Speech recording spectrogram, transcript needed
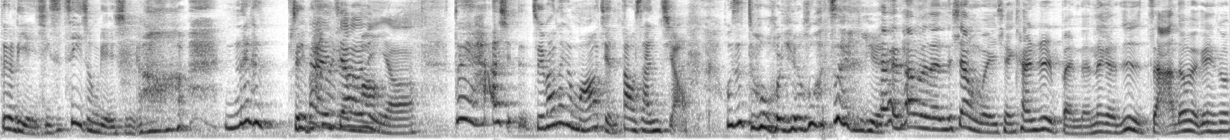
这个脸型是这种脸型，那个嘴巴教你哦。对，而且嘴巴那个毛要剪倒三角，或是椭圆或正圆。对，他们的像我们以前看日本的那个日杂，都会跟你说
